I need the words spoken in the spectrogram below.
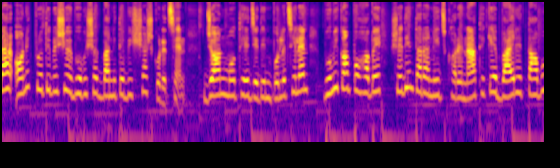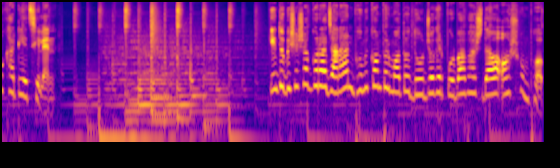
তার অনেক প্রতিবেশী ওই ভবিষ্যৎবাণীতে বিশ্বাস করেছেন। জন মোথে যেদিন বলেছিলেন ভূমিকম্প হবে, সেদিন তারা নিজ ঘরে না থেকে বাইরে তাঁবু খাটিয়েছিলেন। কিন্তু বিশেষজ্ঞরা জানান, ভূমিকম্পের মতো দুর্যোগের পূর্বাভাস দেওয়া অসম্ভব।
